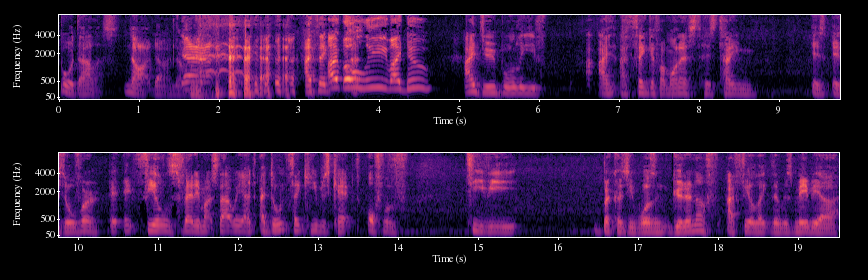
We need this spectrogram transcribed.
Bo Dallas. No, no, no. I think I believe I do. I do believe. I, I think if I'm honest, his time is is over. It, it feels very much that way. I, I don't think he was kept off of TV because he wasn't good enough. I feel like there was maybe a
